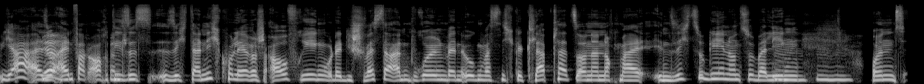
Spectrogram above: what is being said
ja, also ja, einfach auch dieses, sich da nicht cholerisch aufregen oder die Schwester anbrüllen, wenn irgendwas nicht geklappt hat, sondern nochmal in sich zu gehen und zu überlegen. Mhm. mhm. Und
